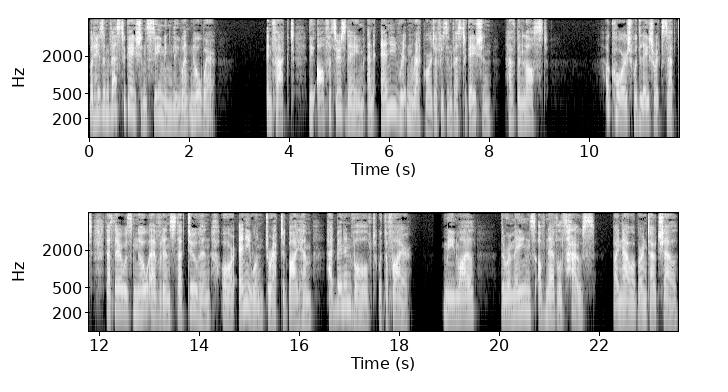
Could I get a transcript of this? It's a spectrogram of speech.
but his investigation seemingly went nowhere. In fact, the officer's name and any written record of his investigation have been lost. A court would later accept that there was no evidence that Doohan or anyone directed by him had been involved with the fire. Meanwhile, the remains of Neville's house, by now a burnt out shell,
